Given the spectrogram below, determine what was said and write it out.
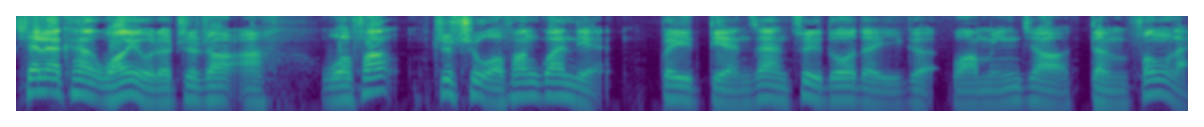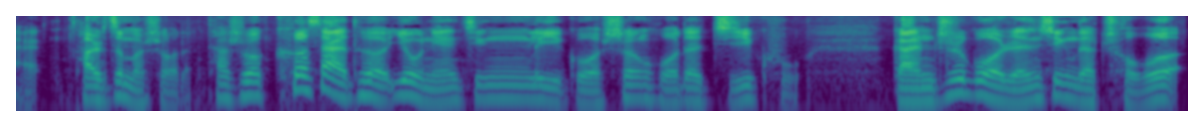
先来看网友的支招啊，我方支持我方观点，被点赞最多的一个网名叫等风来，他是这么说的：他说，科赛特幼年经历过生活的疾苦，感知过人性的丑恶。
